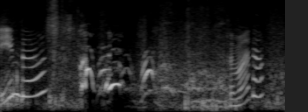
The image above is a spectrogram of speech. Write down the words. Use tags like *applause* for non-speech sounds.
Linda. *laughs* Tamara.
